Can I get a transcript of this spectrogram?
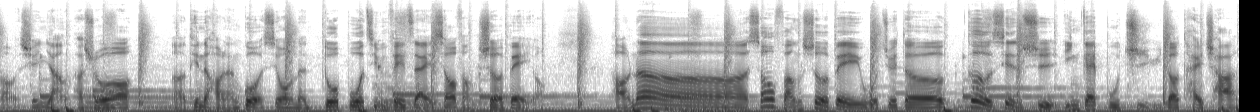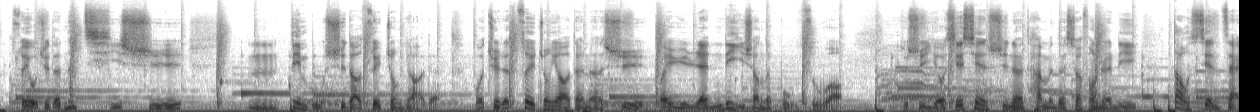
哦，宣扬，他说。呃，听得好难过，希望能多拨经费在消防设备哦。好，那消防设备，我觉得各县市应该不至于到太差，所以我觉得那其实，嗯，并不是到最重要的。我觉得最重要的呢是关于人力上的补足哦，就是有些县市呢，他们的消防人力到现在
